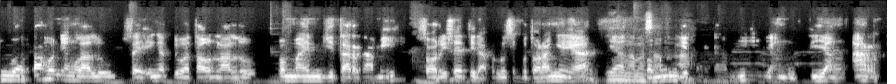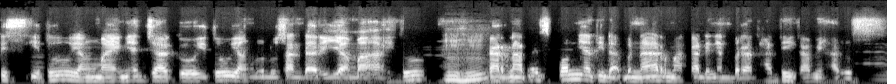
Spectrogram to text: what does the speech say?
dua tahun yang lalu, saya ingat dua tahun lalu pemain gitar kami, sorry saya tidak perlu sebut orangnya ya, ya nggak masalah. Pemain gitar kami yang yang artis itu, yang mainnya jago itu, yang lulusan dari Yamaha itu, Mhm. karena responnya tidak benar, maka dengan berat hati kami harus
